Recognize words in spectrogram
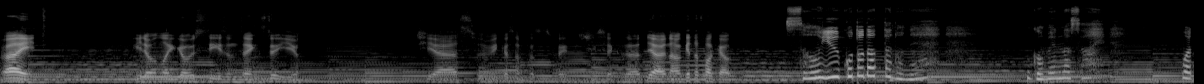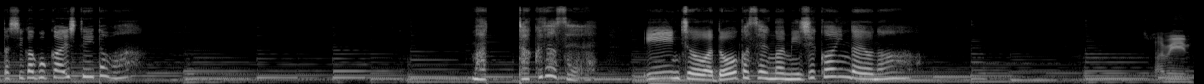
Right. You don't like ghosties and things, do you? She asked when Rika-san puts his face and she said that. Yeah, now get the fuck out. そういうことだったのねごめんなさい私が誤解していたわまったくだぜ委員長は導火線が短いんだよな I mean,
